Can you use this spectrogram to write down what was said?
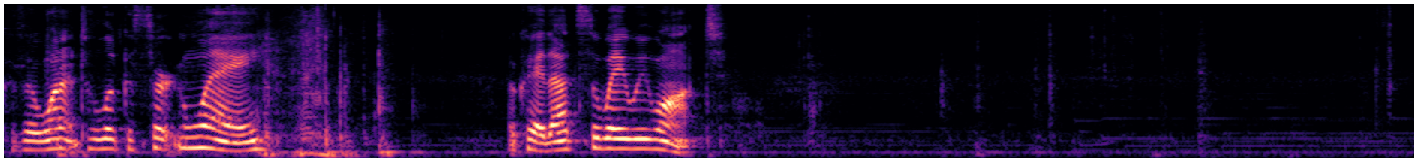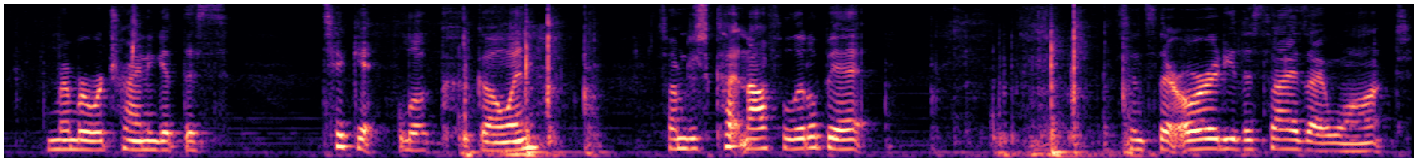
because I want it to look a certain way. Okay, that's the way we want. Remember, we're trying to get this ticket look going. So I'm just cutting off a little bit since they're already the size I want.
